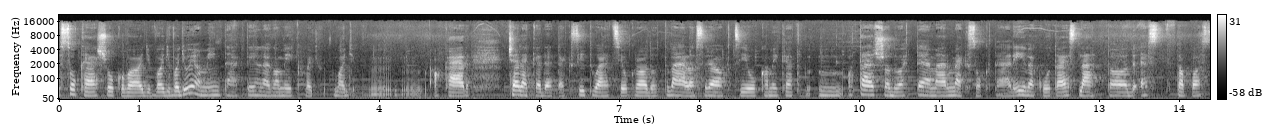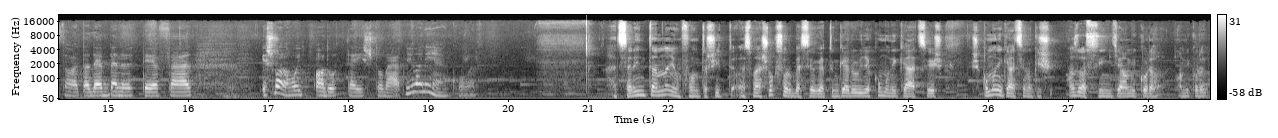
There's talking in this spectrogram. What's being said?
szokások, vagy, vagy, vagy olyan minták tényleg, amik, vagy, vagy mm, akár cselekedetek, szituációkra adott válaszreakciók, amiket mm, a társad vagy te már megszoktál, évek óta ezt láttad, ezt tapasztaltad, ebben nőttél fel, és valahogy adott te is tovább. Mi van ilyenkor? Hát szerintem nagyon fontos itt, ezt már sokszor beszélgettünk erről, ugye a kommunikáció, és, és a kommunikációnak is az a szintje, amikor, amikor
